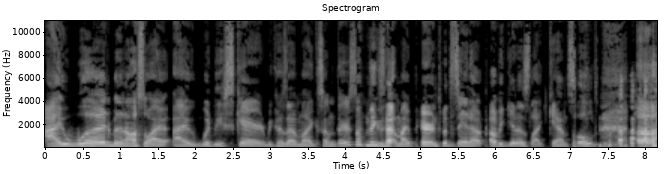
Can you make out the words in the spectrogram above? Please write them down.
I would, but then also I I would be scared because I'm like some there's some things that my parents would say that would probably get us like canceled, um,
